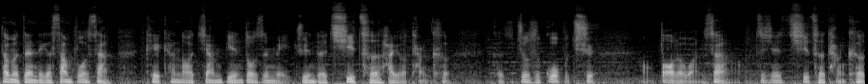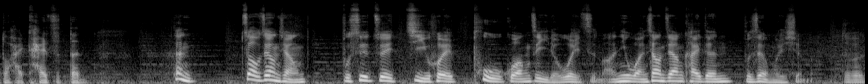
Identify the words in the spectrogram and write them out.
他们在那个山坡上可以看到江边都是美军的汽车还有坦克，可是就是过不去。哦，到了晚上，这些汽车坦克都还开着灯。但照这样讲，不是最忌讳曝光自己的位置吗？你晚上这样开灯，不是很危险吗？这个，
